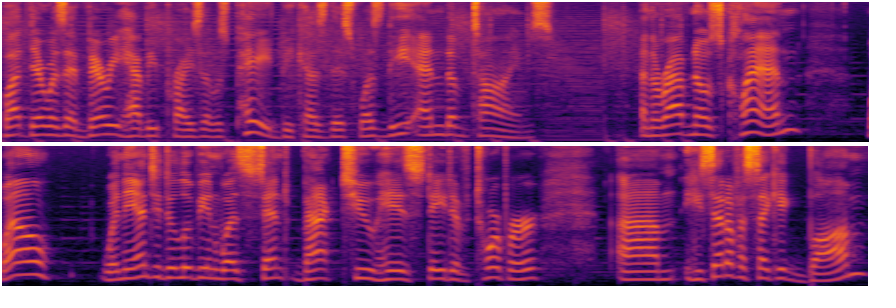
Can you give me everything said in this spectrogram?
but there was a very heavy price that was paid because this was the end of times. And the Ravnos clan, well, when the antediluvian was sent back to his state of torpor, um, he set off a psychic bomb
